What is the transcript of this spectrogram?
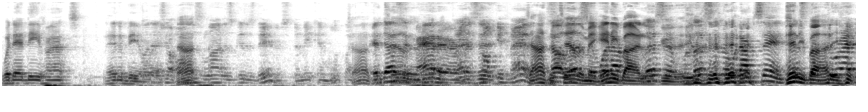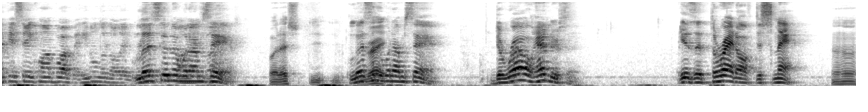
with that defense, it'd be But alright. is your John- offensive line as good as theirs to make him look like John- that? It doesn't Taylor. matter. That Is it- fucking matters. Jonathan No, Taylor listen make what I'm- anybody look listen, good. Listen to what I'm saying. Just the Anybody. Look threat- at Saquon Barkley. He don't look all that. Listen to what I'm saying. Well, that's you- you- Listen right. to what I'm saying. Darrell Henderson is a threat off the snap. Uh-huh.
